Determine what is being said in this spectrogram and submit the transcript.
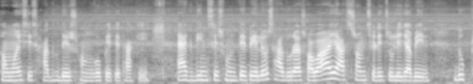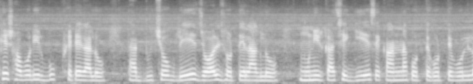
সময় সে সাধুদের সঙ্গ পেতে থাকে। একদিন সে শুনতে পেল, সাধুরা সবাই আশ্রম ছেড়ে চলে যাবেন। দুঃখে শবরীর বুক ফেটে গেল। তার দু চোখ বেয়ে জল ঝরতে লাগল। মুনির কাছে গিয়ে সে কান্না করতে করতে বলল,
